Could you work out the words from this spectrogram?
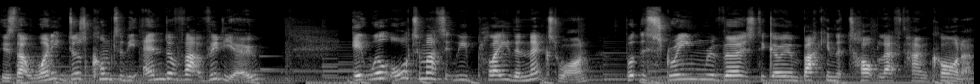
is that when it does come to the end of that video, it will automatically play the next one, but the screen reverts to going back in the top left hand corner,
